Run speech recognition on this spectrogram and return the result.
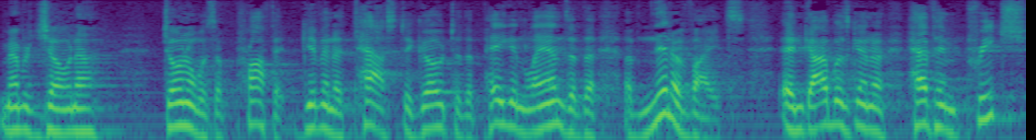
Remember Jonah? Jonah was a prophet given a task to go to the pagan lands of the of Ninevites, and God was going to have him preach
